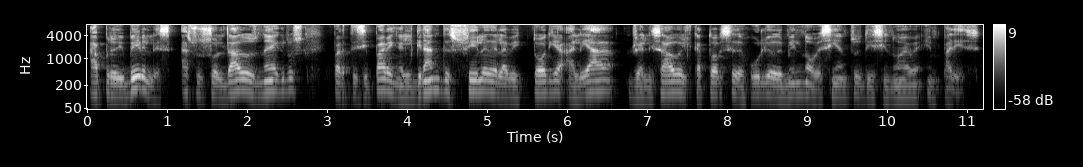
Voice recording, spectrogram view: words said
a prohibirles a sus soldados negros participar en el gran desfile de la victoria aliada realizado el 14 de julio de 1919 en París.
